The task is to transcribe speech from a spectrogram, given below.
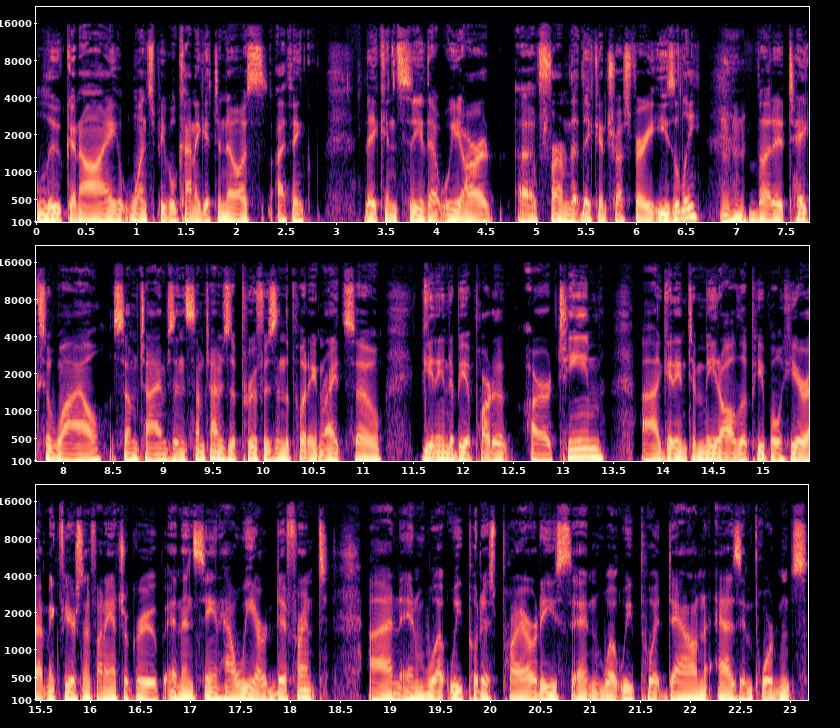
Luke and I, once people kind of get to know us, I think they can see that we are a firm that they can trust very easily. But it takes a while sometimes, and sometimes the proof is in the pudding, right? So getting to be a part of our team, uh, getting to meet all the people here at McPherson Financial Group, and then seeing how we are different uh, and, and what we put as priorities and what we put down as importance,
